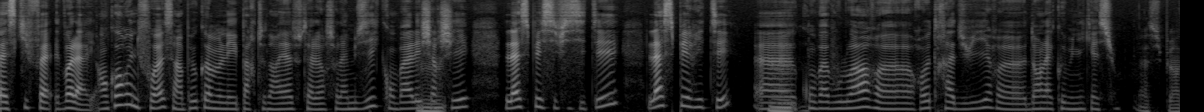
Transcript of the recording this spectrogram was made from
Parce qu'il fa... Voilà, encore une fois, c'est un peu comme les partenariats tout à l'heure sur la musique, on va aller Mhm. chercher la spécificité, l'aspérité euh, Mhm. qu'on va vouloir euh, retraduire euh, dans la communication. Ah, super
